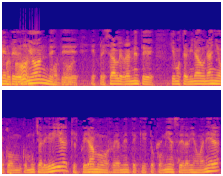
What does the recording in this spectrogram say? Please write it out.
gente de Unión, este, expresarle realmente que hemos terminado un año con, con mucha alegría, que esperamos realmente que esto comience de la misma manera.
